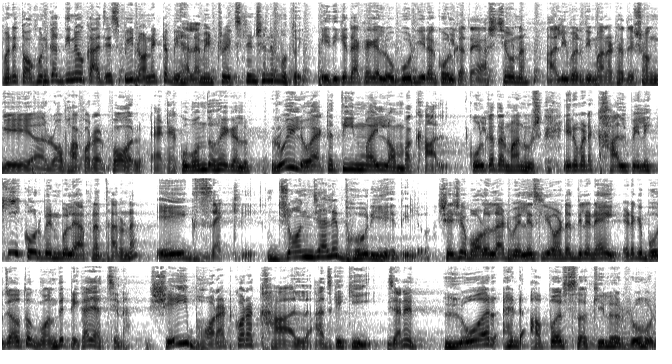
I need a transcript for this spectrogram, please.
মানে তখনকার দিনেও কাজের স্পিড অনেকটা বেহালা মেট্রো এক্সটেনশনের মতোই। এদিকে দেখা গেল, বর্গিরা কলকাতায় আসছেও না। আলিবর্দি মারাঠাদের সঙ্গে রফা করার পর অ্যাটাকও বন্ধ হয়ে গেল। রইল একটা তিন মাইল লম্বা খাল। কলকাতার মানুষ এরকম একটা খাল পেলে কি করবেন বলে আপনার ধারণা? এক্স্যাক্টলি জঞ্জালে ভরিয়ে দিল। শেষে বড় লাট ওয়েলেসলি অর্ডার দিলেন, এই, এটাকে বোঝাও তো, গন্ধে টেকা যাচ্ছে না। সেই ভরাট করা খাল আজকে কি, জানেন? Lower and upper circular road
